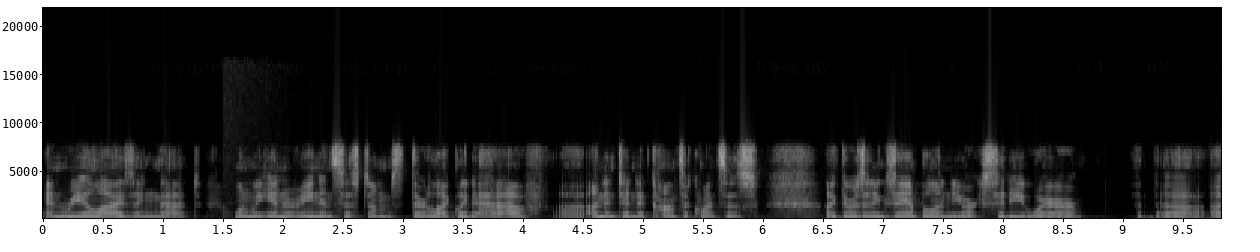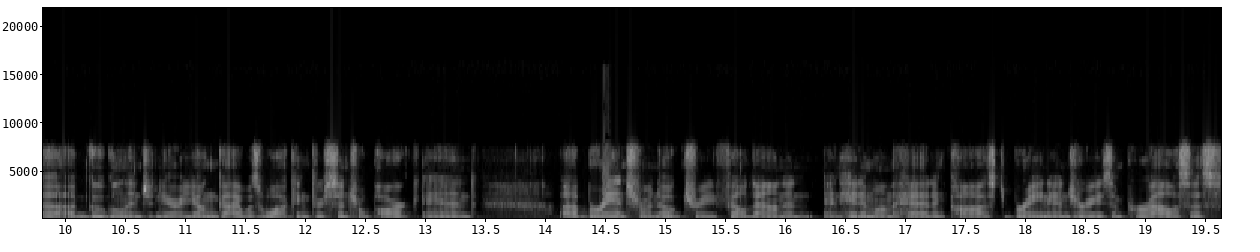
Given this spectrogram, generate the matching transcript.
and realizing that when we intervene in systems, they're likely to have uh, unintended consequences. Like there was an example in New York City where uh, a Google engineer, a young guy, was walking through Central Park and a branch from an oak tree fell down and, and hit him on the head and caused brain injuries and paralysis.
